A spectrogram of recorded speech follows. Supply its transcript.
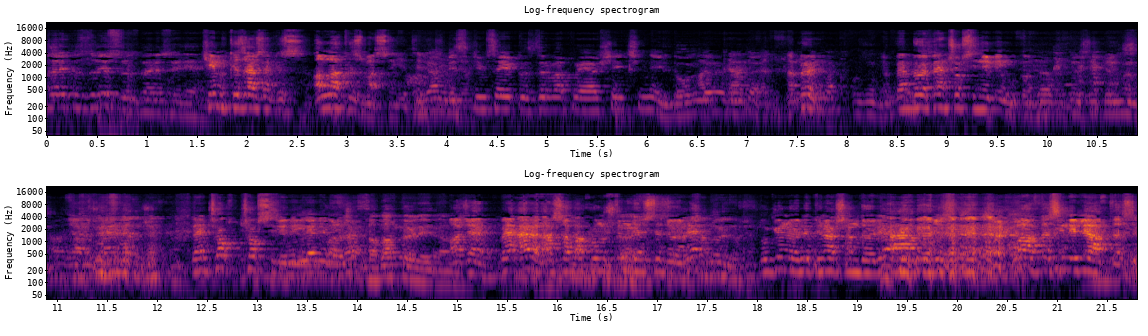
acıları kızdırıyorsunuz böyle söyleyerek. Kim kızarsa kız. Allah kızmasın yeter. Hocam biz kimseyi kızdırmak veya şey için değil. Doğruları. Ha böyle. Ben böyle ben çok sinirliyim bu konuda. Yani ben, ben çok çok sinirliyim bu konuda. Sabah da öyleydi ama. Acayip. Ben evet sabah konuştuğum derste de öyle. Bugün öyle, dün akşam da öyle. Ha, bu hafta sinirli haftası.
